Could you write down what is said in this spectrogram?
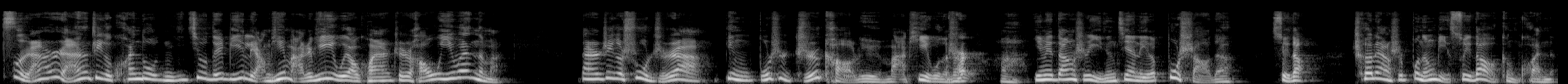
自然而然，这个宽度你就得比两匹马这屁股要宽，这是毫无疑问的嘛。但是这个数值啊，并不是只考虑马屁股的事儿啊，因为当时已经建立了不少的隧道，车辆是不能比隧道更宽的，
